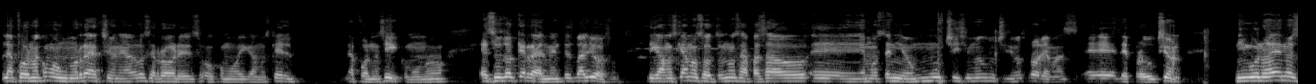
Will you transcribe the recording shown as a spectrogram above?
la forma como uno reacciona a los errores o como digamos que el, la forma, sí, como uno, eso es lo que realmente es valioso. Digamos que a nosotros nos ha pasado, eh, hemos tenido muchísimos, muchísimos problemas eh, de producción Ninguno de,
